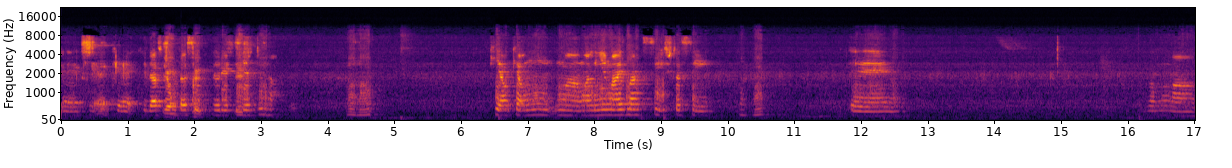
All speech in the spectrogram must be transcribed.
é, que, é, que, é, que dá sustentação à teoria de Hart. Uhum. Que é, que é um, uma, uma linha mais marxista, assim. Uhum. É... Vamos lá.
